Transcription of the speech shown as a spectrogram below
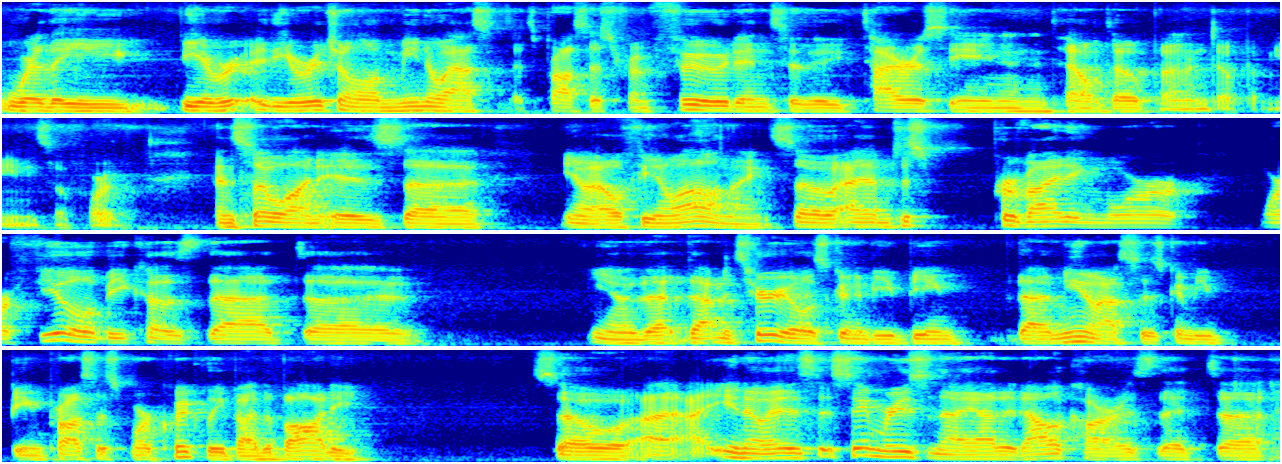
where the the the original amino acid that's processed from food into the tyrosine and into L-dopa and dopamine and so forth and so on is uh, you know L-phenylalanine. So I'm just providing more more fuel because that uh, you know that that material is going to be being that amino acid is going to be being processed more quickly by the body. So I, you know it's the same reason I added Alcar is that uh,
